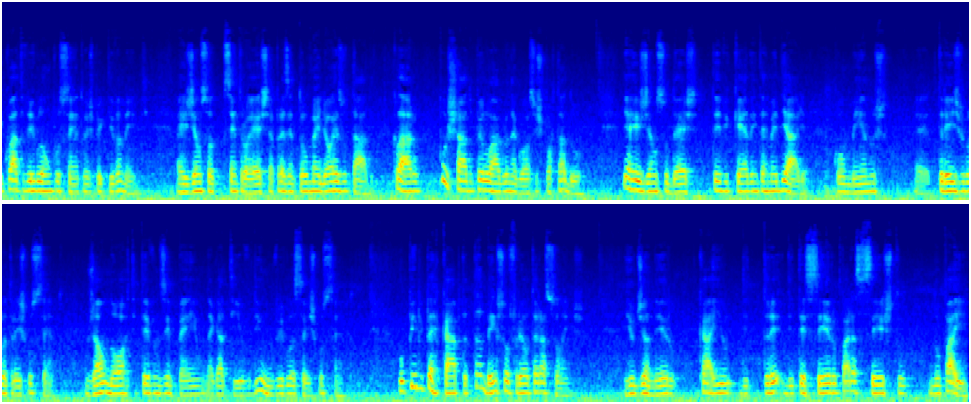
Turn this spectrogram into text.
e 4,1%, respectivamente. A região Centro-Oeste apresentou o melhor resultado, claro, puxado pelo agronegócio exportador. E a região sudeste teve queda intermediária, com menos é, 3,3%. Já o norte teve um desempenho negativo de 1,6%. O PIB per capita também sofreu alterações. Rio de Janeiro caiu de, de terceiro para sexto no país,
